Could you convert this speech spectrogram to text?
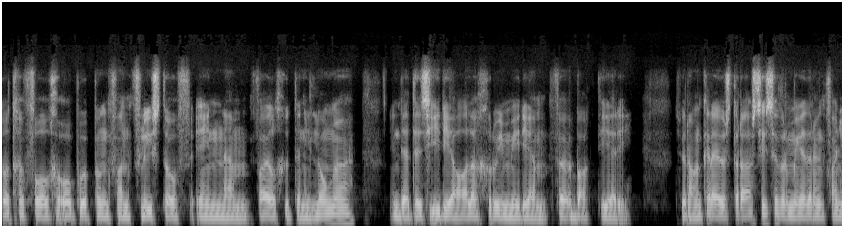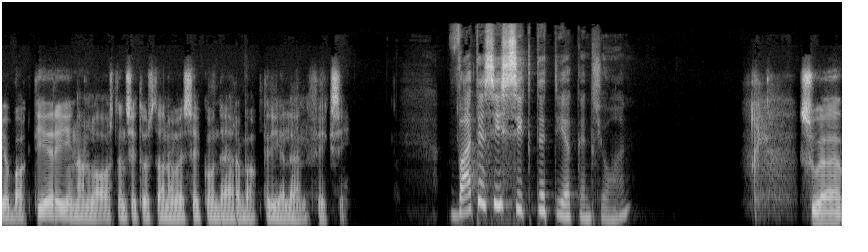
tot gevolg ophoping van vloeistof en um, vuil goed in die longe en dit is ideale groei medium vir bakterie. So dan kry ons drastiese vermeerdering van jou bakterie en dan laastens het ons dan nou 'n sekondêre bakterieële infeksie. Wat is die siekte tekens Johan? So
